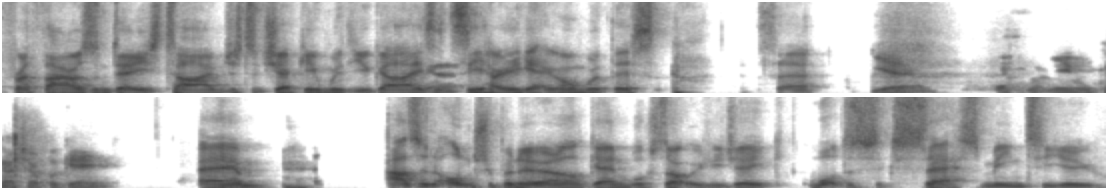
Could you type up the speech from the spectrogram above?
for a thousand days' time just to check in with you guys Yeah. and see how you're getting on with this. so, Yeah, definitely. We'll catch up again. um, as an entrepreneur, again, we'll start with you, Jake. What does success mean to you?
